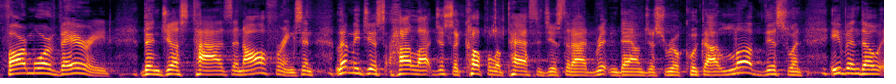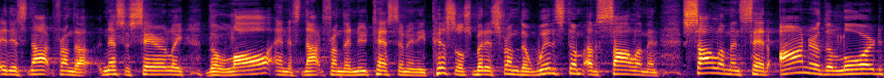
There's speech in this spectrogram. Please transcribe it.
far more varied than just tithes and offerings. And let me just highlight just a couple of passages that I had written down just real quick. I love this one, even though it is not from the necessarily the law and it's not from the New Testament epistles, but it's from the wisdom of Solomon. Solomon said, Honor the Lord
